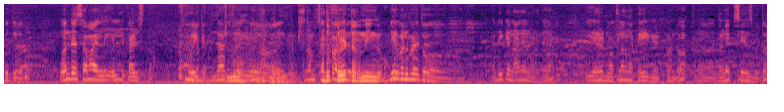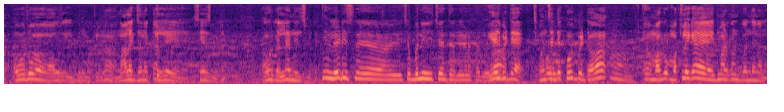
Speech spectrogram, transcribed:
ಕೂತಿರೋದು. ಒಂದೇ ಸಮ ಇಲ್ಲಿ ಇಲ್ಲಿ ಕಾಣಿಸ್ತು. ಟರ್ನಿಂಗ್ ನೀರು ಬಂದ್ಬಿಡ್ತು ಅದಕ್ಕೆ ನಾನೇನು ಮಾಡಿದೆ ಈ ಎರಡು ಮಕ್ಕಳನ್ನ ಕೈಗೆ ಇಟ್ಕೊಂಡು ದಡಕ್ಕೆ ಸೇರಿಸ್ಬಿಟ್ಟು ಅವರು ಅವ್ರ ಇಬ್ಬರು ಮಕ್ಕಳನ್ನ ನಾಲ್ಕು ಜನಕ್ಕೆ ಅಲ್ಲಿ ಸೇರಿಸ್ಬಿಟ್ಟು ಅವ್ರಿಗೆ ಅಲ್ಲೇ ನಿಲ್ಲಿಸ್ಬಿಟ್ಟೆ ನೀವು ಲೇಡೀಸ್ ಈಚೆ ಬನ್ನಿ ಈಚೆ ಅಂತ ಎಲ್ಲ ಹೇಳಕ್ಕಾಗಲ್ಲ ಹೇಳ್ಬಿಟ್ಟೆ ಒಂದ್ಸತಿ ಕೂಗ್ಬಿಟ್ಟು ಮಗು ಮಕ್ಕಳಿಗೆ ಇದು ಮಾಡ್ಕೊಂಡು ಬಂದೆ ನಾನು.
